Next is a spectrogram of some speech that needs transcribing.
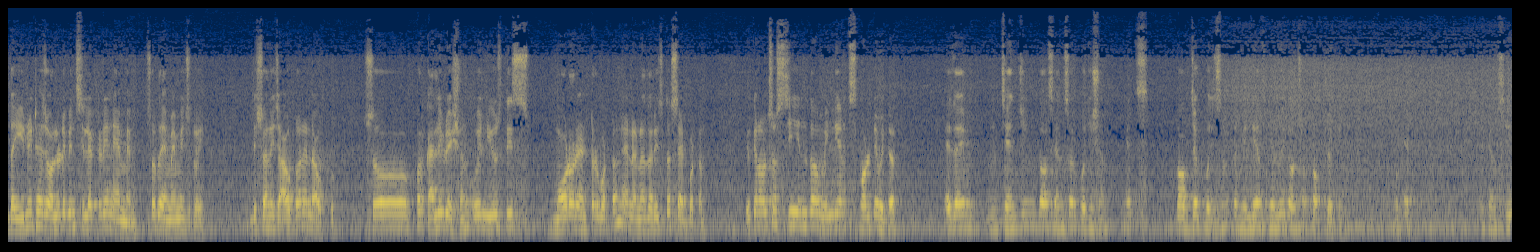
the unit has already been selected in mm so the mm is glowing. This one is out one and out two. So for calibration we'll use this mode or enter button and another is the set button. You can also see in the millions multimeter as I am changing the sensor position means the object position the millions value is also fluctuating. Okay? You can see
